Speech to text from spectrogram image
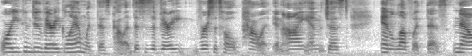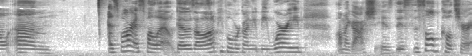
or you can do very glam with this palette. This is a very versatile palette, and I am just in love with this. Now, um, as far as fallout goes, a lot of people were going to be worried oh my gosh, is this the Subculture?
